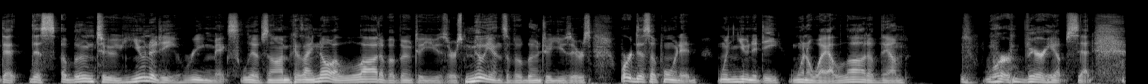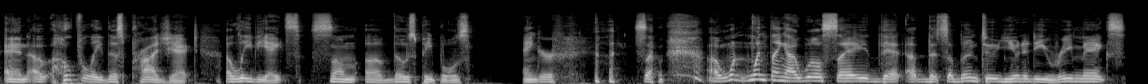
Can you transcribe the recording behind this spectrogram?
that this Ubuntu Unity remix lives on because I know a lot of Ubuntu users, millions of Ubuntu users, were disappointed when Unity went away. A lot of them were very upset. And uh, hopefully this project alleviates some of those people's anger. so uh, one one thing I will say that uh, this Ubuntu Unity remix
